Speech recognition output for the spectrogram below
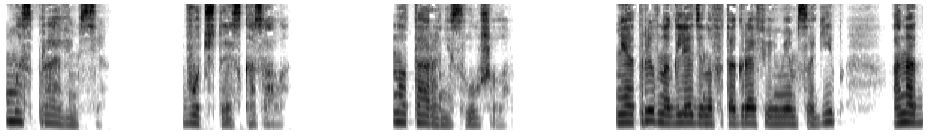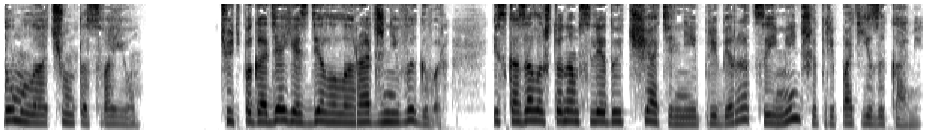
мы справимся. Вот что я сказала но Тара не слушала. Неотрывно глядя на фотографию Мемсагиб, она думала о чем-то своем. Чуть погодя, я сделала Раджни выговор и сказала, что нам следует тщательнее прибираться и меньше трепать языками,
